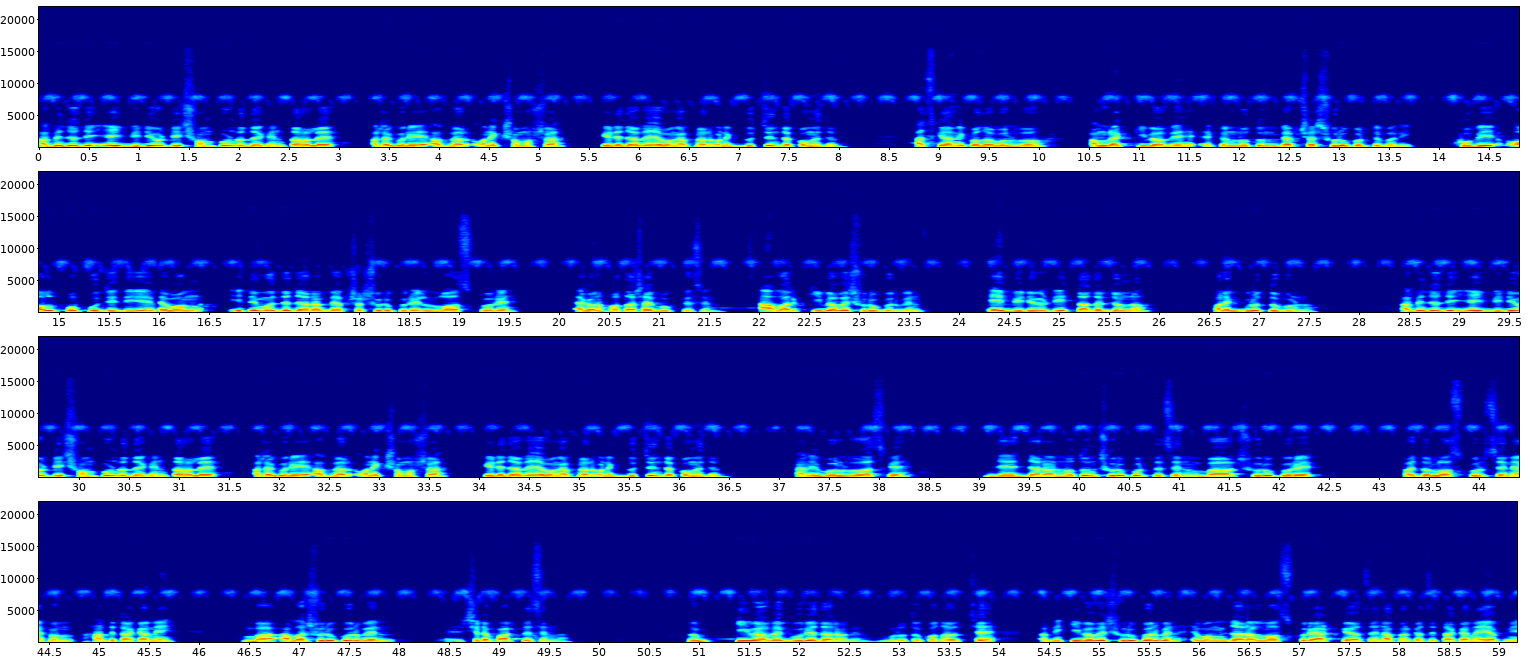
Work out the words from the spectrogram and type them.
আপনি যদি এই ভিডিওটি সম্পূর্ণ দেখেন, তাহলে আশা করি আপনার অনেক সমস্যা কেটে যাবে এবং আপনার অনেক দুশ্চিন্তা কমে যাবে। আজকে আমি কথা বলব, আমরা কীভাবে একটা নতুন ব্যবসা শুরু করতে পারি। খুবই অল্প পুঁজি দিয়ে এবং ইতিমধ্যে যারা ব্যবসা শুরু করে, লস করে, এখন হতাশায় ভুগতেছেন। আবার কীভাবে শুরু করবেন? এই ভিডিওটি তাদের জন্য অনেক গুরুত্বপূর্ণ। আপনি যদি এই ভিডিওটি সম্পূর্ণ দেখেন, তাহলে আশা করি আপনার অনেক সমস্যা কেটে যাবে এবং আপনার অনেক দুশ্চিন্তা কমে যাবে। আমি বলব আজকে যে যারা নতুন শুরু করতেছেন বা শুরু করে হয়তো লস করছেন, এখন হাতে টাকা নেই বা আবার শুরু করবেন, সেটা পারতেছেন না। তো কীভাবে ঘুরে দাঁড়াবেন? মূলত কথা হচ্ছে আপনি কীভাবে শুরু করবেন এবং যারা লস করে আটকে আছেন, আপনার কাছে টাকা নেই, আপনি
